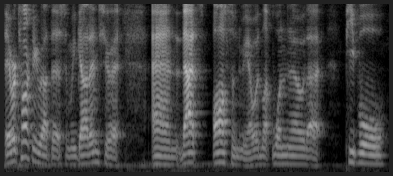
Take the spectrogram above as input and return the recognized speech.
they were talking about this, and we got into it, and that's awesome to me. I would want to know that people."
